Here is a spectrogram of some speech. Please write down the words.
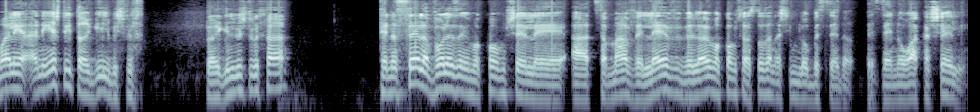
אמרה לי, אני, יש לי תרגיל בשבילך, תרגיל בשבילך, תנסה לבוא לזה ממקום של אה, העצמה ולב, ולא ממקום של לעשות אנשים לא בסדר, וזה נורא קשה לי.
